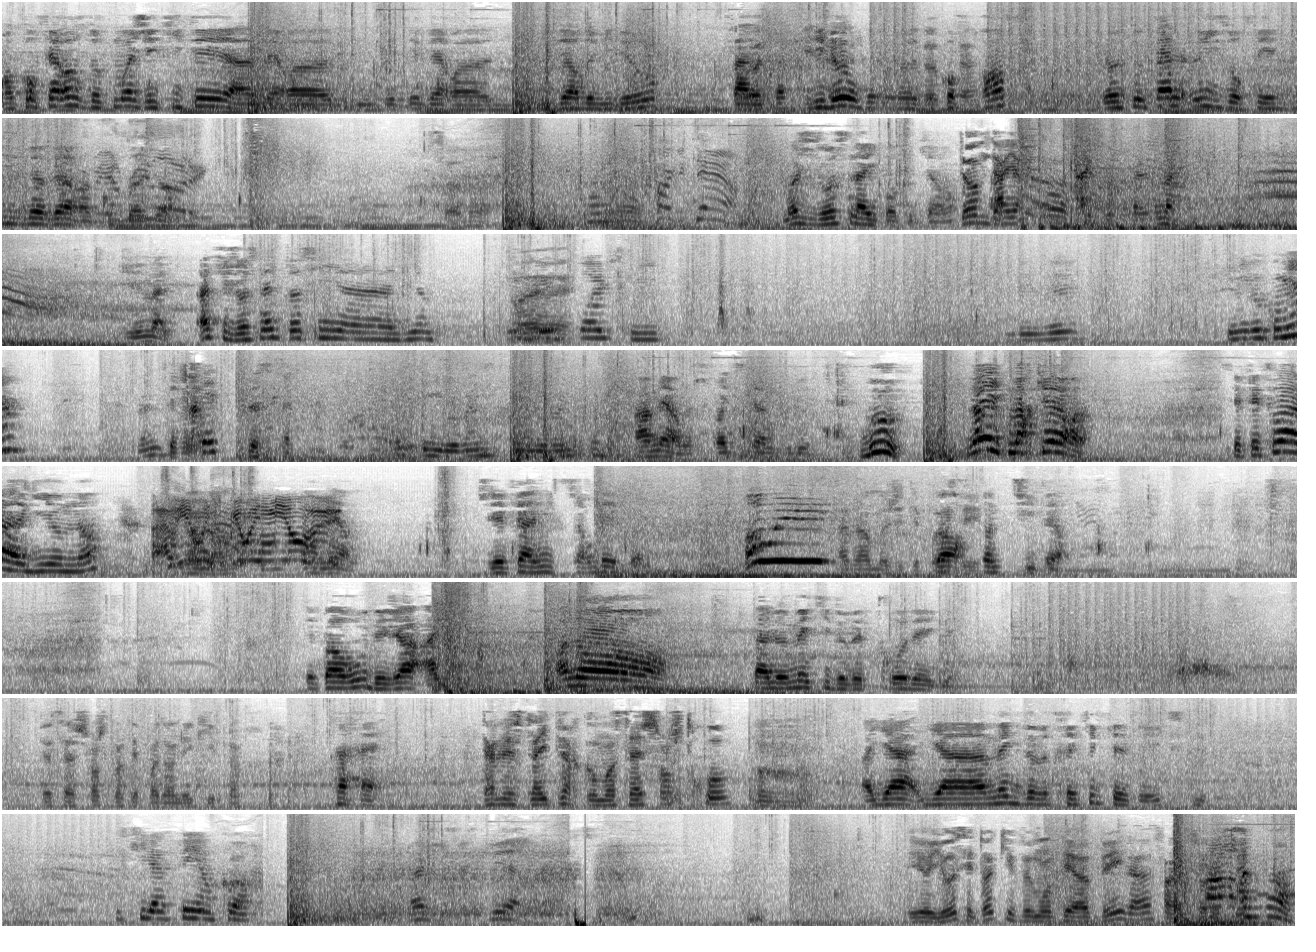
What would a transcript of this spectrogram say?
En conférence, donc moi j'ai quitté euh, vers, euh, j'étais vers euh, 10 heures de vidéo, enfin Ouais. de vidéo de, de Hop, conférence. Et au total, eux ils ont fait 19 heures, un truc de va. Moi je joue au snipe en tout cas. hein. Tom, derrière toi. J'ai eu mal. Ah tu joues au snipe toi aussi, euh, Guillaume? Ouais, ouais. C'est niveau combien? C'est 27 le snipe. C'est niveau 20. c'est niveau 23. Ah merde, je croyais que c'était un boulot. Bouh Night marqueur C'était toi Guillaume, non? Avion espion ennemi en Ah vue. merde. J'ai fait un nid sur B quoi. Oh oui Ah non, moi j'étais pas Bon, assez. comme cheater. C'est par où déjà? Aïe. Oh non T'as le mec qui devait être trop deg. Ça, ça change quand t'es pas dans l'équipe. Hein. Putain, le sniper, comment ça change trop Ah, y a, y a un mec de votre équipe qui a été exclu. Qu'est-ce qu'il a fait encore Ouais, je sais plus, hein. Et Yo-Yo, c'est toi qui veux monter à B là Enfin, sur Ah l'échelle non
